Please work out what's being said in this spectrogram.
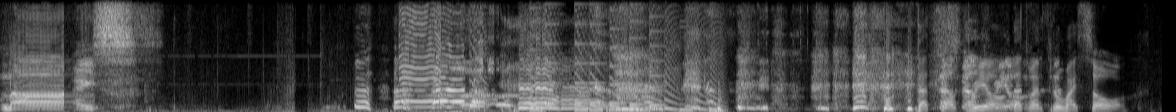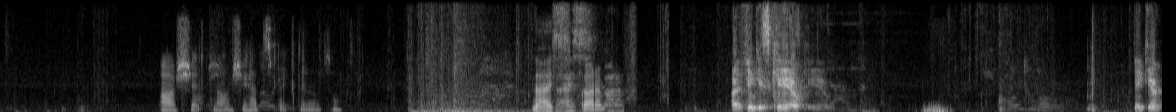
Nice. That felt real. That went through my soul. Oh shit, no, she had Spectre also. Nice, got him. I think it's KO. Thank you.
